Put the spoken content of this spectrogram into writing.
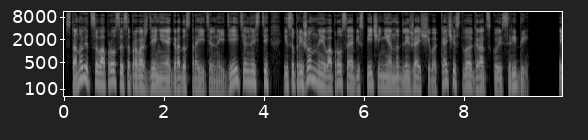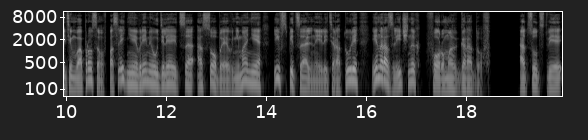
становятся вопросы сопровождения градостроительной деятельности и сопряженные вопросы обеспечения надлежащего качества городской среды. Этим вопросам в последнее время уделяется особое внимание и в специальной литературе, и на различных форумах городов. Отсутствие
